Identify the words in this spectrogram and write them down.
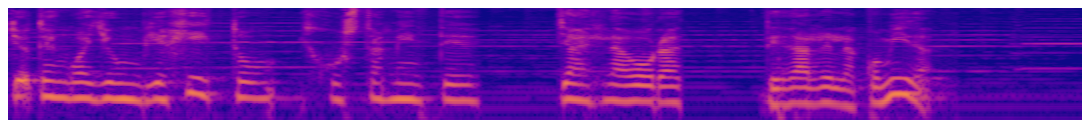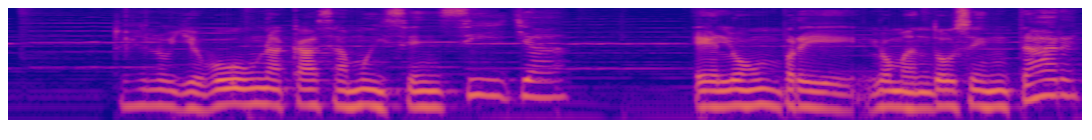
yo tengo allí un viejito y justamente ya es la hora de darle la comida. Entonces lo llevó a una casa muy sencilla. El hombre lo mandó sentar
